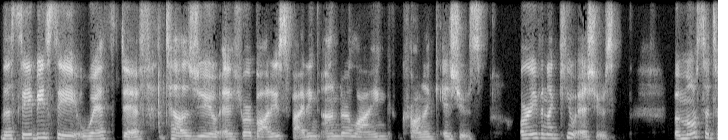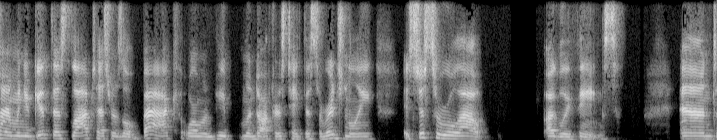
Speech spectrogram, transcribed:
The CBC with diff tells you if your body's fighting underlying chronic issues or even acute issues. But most of the time, when you get this lab test result back, or when people, when doctors take this originally, it's just to rule out ugly things, and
